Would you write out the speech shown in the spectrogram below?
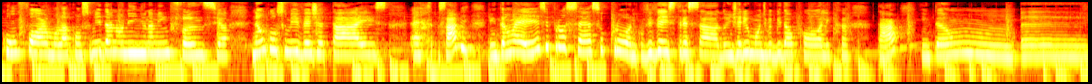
com fórmula, consumir danoninho na minha infância, não consumir vegetais, é, sabe? Então é esse processo crônico, viver estressado, ingerir um monte de bebida alcoólica, tá? Então é,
